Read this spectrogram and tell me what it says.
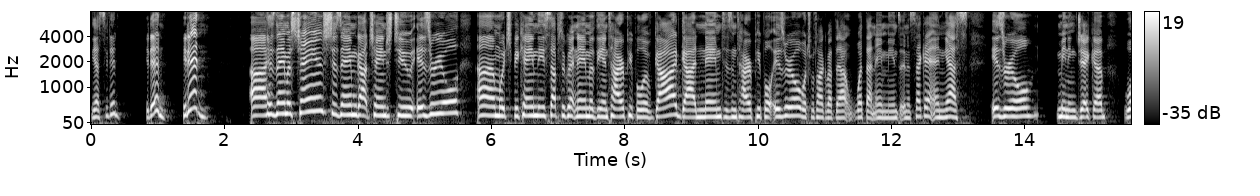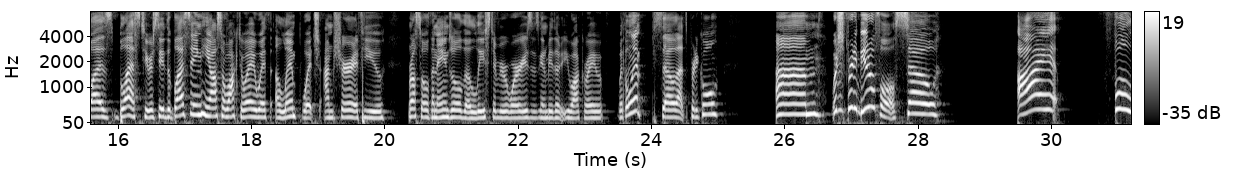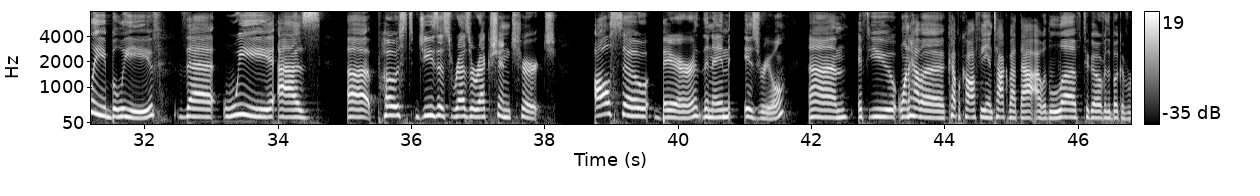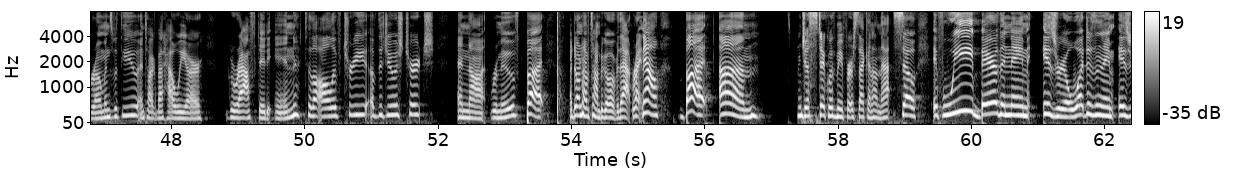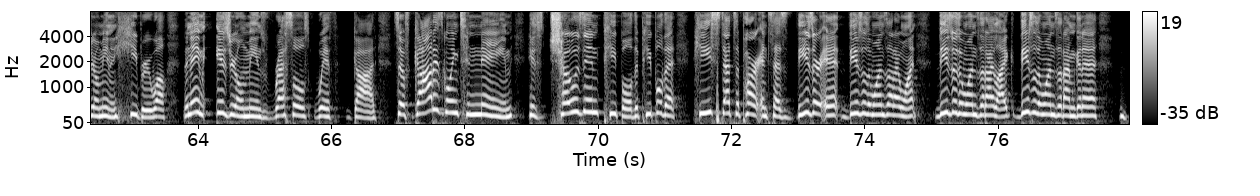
Yes, he did. He did. He did. Uh, his name was changed. His name got changed to Israel, um, which became the subsequent name of the entire people of God. God named his entire people Israel, which we'll talk about that, what that name means in a second. And yes, Israel meaning Jacob, was blessed. He received the blessing. He also walked away with a limp, which I'm sure if you wrestle with an angel, the least of your worries is going to be that you walk away with a limp. So that's pretty cool. Um, which is pretty beautiful. So I fully believe that we, as a post Jesus resurrection church, also bear the name Israel. Um, if you want to have a cup of coffee and talk about that, I would love to go over the book of Romans with you and talk about how we are grafted in to the olive tree of the Jewish church and not removed. But I don't have time to go over that right now. But um, just stick with me for a second on that. So, if we bear the name Israel, what does the name Israel mean in Hebrew? Well, the name Israel means wrestles with God. So, if God is going to name his chosen people, the people that he sets apart and says, These are it, these are the ones that I want, these are the ones that I like, these are the ones that I'm going to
